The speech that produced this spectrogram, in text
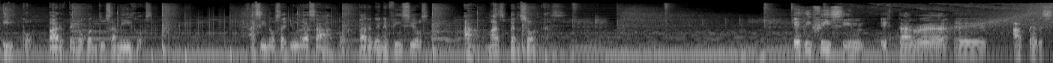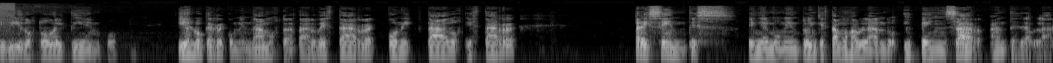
Y compártelo con tus amigos. Así nos ayudas a aportar beneficios a más personas. Es difícil estar eh, apercibidos todo el tiempo y es lo que recomendamos, tratar de estar conectados, estar presentes en el momento en que estamos hablando y pensar antes de hablar.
